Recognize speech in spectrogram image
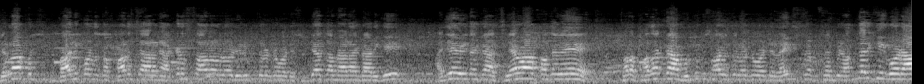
జిల్లా పరిషత్ బాలికోన్నత పాఠశాలని అగ్రస్థానంలో నిలుపుతున్నటువంటి సుజాత మేడం గారికి అదేవిధంగా సేవా పదవే తన పదంగా ముందుకు సాగుతున్నటువంటి రైతు క్లబ్ సభ్యులందరికీ కూడా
